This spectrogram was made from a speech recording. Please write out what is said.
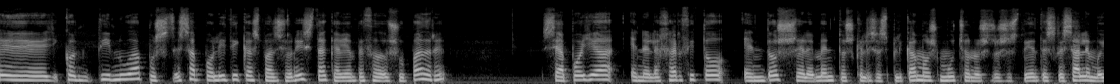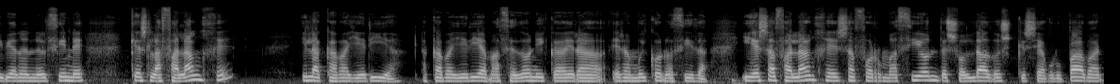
eh, continúa pues esa política expansionista que había empezado su padre. Se apoya en el ejército en dos elementos que les explicamos mucho a nuestros estudiantes que salen muy bien en el cine, que es la falange y la caballería. La caballería macedónica era, era muy conocida y esa falange, esa formación de soldados que se agrupaban,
